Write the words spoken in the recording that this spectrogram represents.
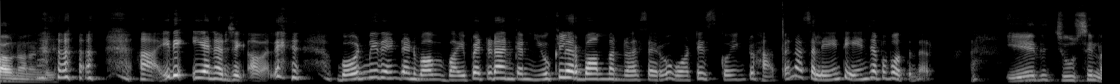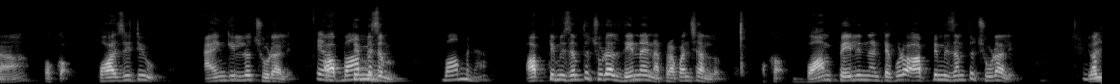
బాగున్నానండి. ఇది ఈ ఎనర్జీ కావాలి. బోర్డు మీద ఏంటండి బాబు? భయపెట్టడానికి న్యూక్లియర్ బాంబ్ అని రాశారు. What is going to happen? అసలు ఏంటి? ఏం చెప్పబోతున్నారు? ఏది చూసినా ఒక పాజిటివ్ యాంగిల్లో చూడాలి. ఆప్టిమిజం. బాంబునా? ఆప్టిమిజంతో చూడాలి దేన్నైనా ప్రపంచంలో. ఒక బాంబ్ పేలిందంటే కూడా ఆప్టిమిజంతో చూడాలి. ఇవాళ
